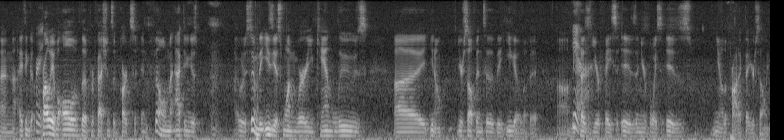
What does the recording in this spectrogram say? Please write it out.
And I think Right. probably of all of the professions and parts in film, acting is, I would assume, the easiest one where you can lose, uh, you know, yourself into the ego of it, um, Yeah. because your face is and your voice is, you know, the product that you're selling.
